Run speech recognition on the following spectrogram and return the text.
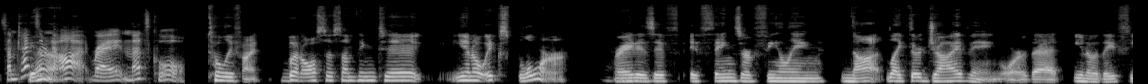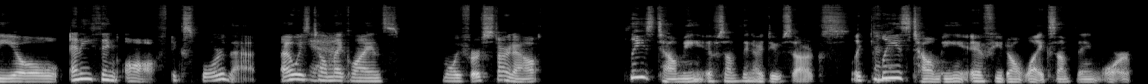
sometimes they're not right and that's cool Totally fine. But also something to, you know, explore, right? Is if, if things are feeling not like they're jiving or that, you know, they feel anything off, explore that. I always tell my clients when we first start out, please tell me if something I do sucks. Like, Mhm. please tell me if you don't like something or,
